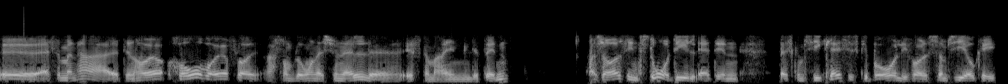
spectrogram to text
Øh, altså, man har den højre, hårde højrefløj, Rassemblement National, øh, efter Marine Le Pen, og så også en stor del af den, hvad skal man sige, klassiske borgerlige folk, som siger, okay,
